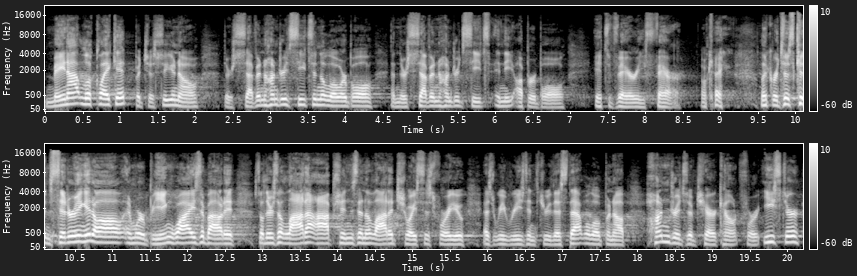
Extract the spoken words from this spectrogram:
May not look like it, but just so you know, there's 700 seats in the lower bowl and there's 700 seats in the upper bowl. It's very fair, okay? Like we're just considering it all and we're being wise about it. So there's a lot of options and a lot of choices for you as we reason through this. That will open up hundreds of chair count for Easter.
